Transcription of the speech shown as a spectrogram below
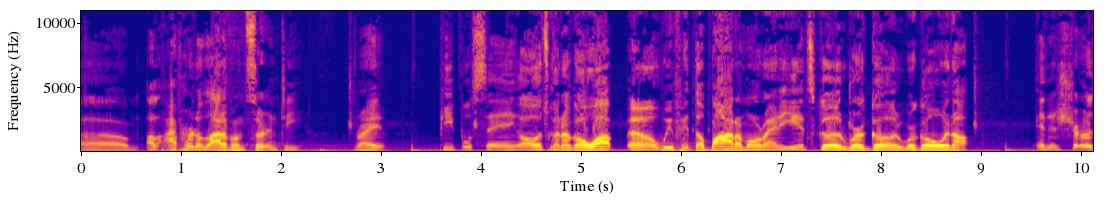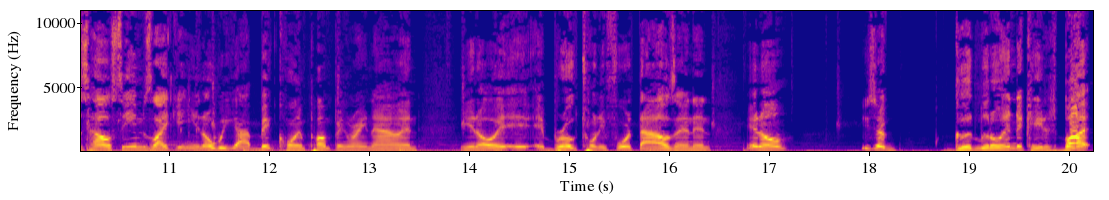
Um, I've heard a lot of uncertainty, right? People saying, oh, it's gonna go up. Oh, we've hit the bottom already. It's good. We're good. We're going up. And it sure as hell seems like it. You know, we got Bitcoin pumping right now and, you know, it, it broke 24,000 and, you know, these are good little indicators. But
